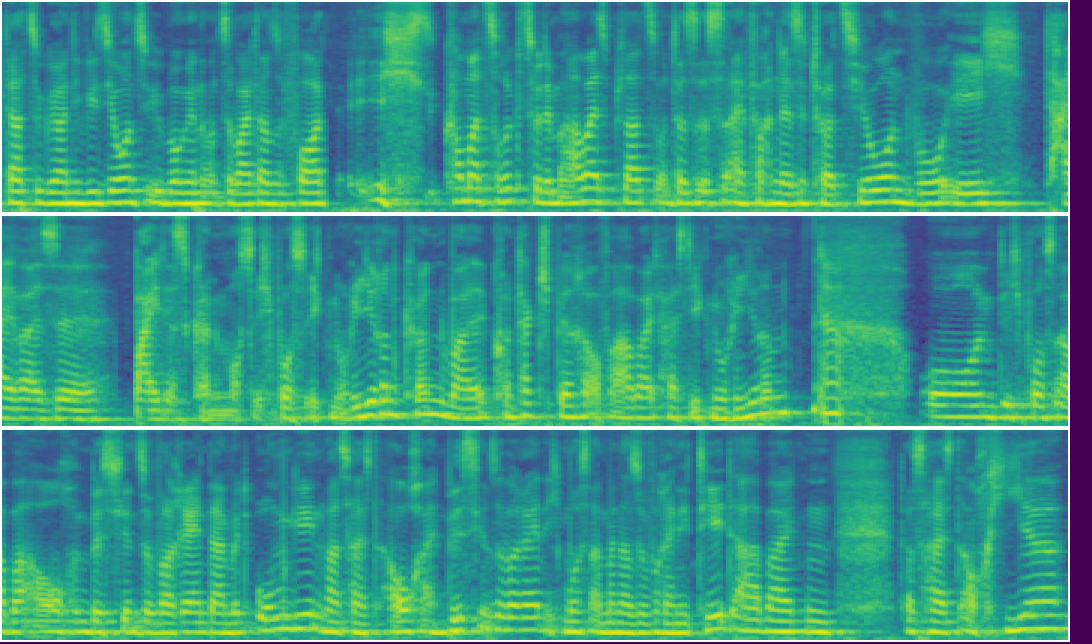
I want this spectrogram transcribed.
Dazu gehören die Visionsübungen und so weiter und so fort. Ich komme mal zurück zu dem Arbeitsplatz und das ist einfach eine Situation, wo ich teilweise beides können muss. Ich muss ignorieren können, weil Kontaktsperre auf Arbeit heißt ignorieren. Ja. Und ich muss aber auch ein bisschen souverän damit umgehen. Was heißt auch ein bisschen souverän? Ich muss an meiner Souveränität arbeiten. Das heißt, auch hier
